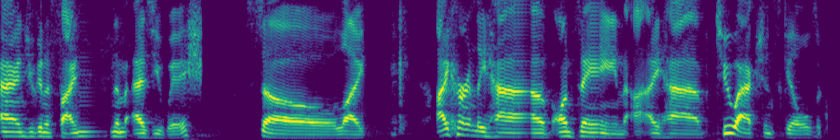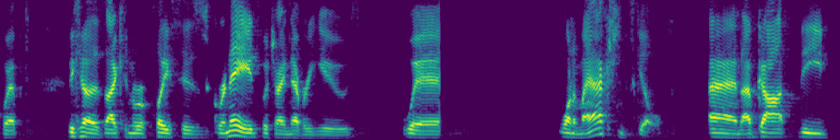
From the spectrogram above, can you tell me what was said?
and you can assign them as you wish. So, like, I currently have on Zane, I have two action skills equipped because I can replace his grenades, which I never use, with one of my action skills. And I've got the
